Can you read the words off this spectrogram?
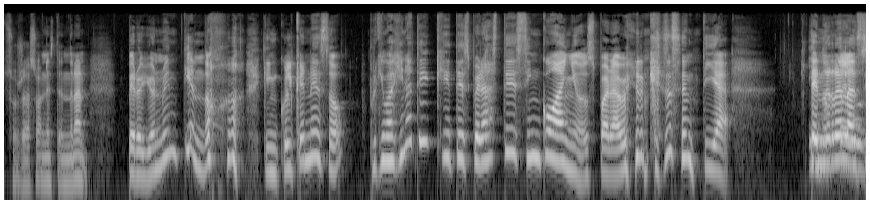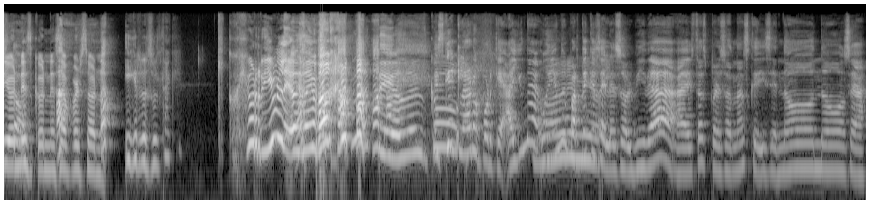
Sus razones tendrán. Pero yo no entiendo que inculquen eso porque imagínate que te esperaste cinco años para ver qué se sentía tener no relaciones gustó. con esa persona. y resulta que qué horrible, o sea, imagínate, o sea, es, como... es que claro, porque hay una, hay una parte mía. que se les olvida a estas personas que dicen, no, no, o sea,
